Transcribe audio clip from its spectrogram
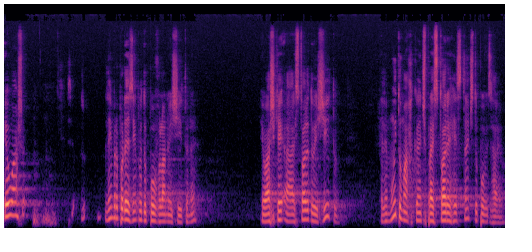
Eu acho. Lembra, por exemplo, do povo lá no Egito, né? Eu acho que a história do Egito ela é muito marcante para a história restante do povo de Israel.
